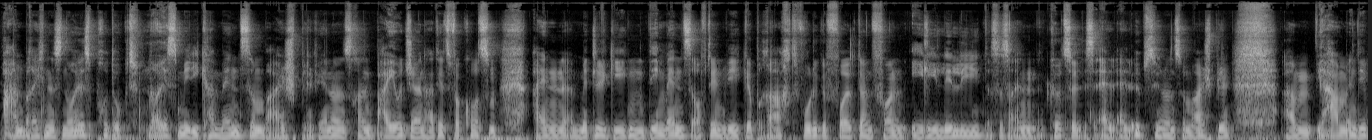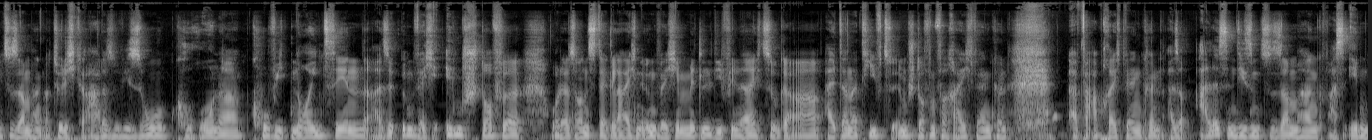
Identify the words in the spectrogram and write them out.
bahnbrechendes neues Produkt, neues Medikament zum Beispiel. Wir erinnern uns dran, Biogen hat jetzt vor kurzem ein Mittel gegen Demenz auf den Weg gebracht, wurde gefolgt dann von Eli Lilly, das ist ein Kürzel des LLY zum Beispiel. Ähm, wir haben in dem Zusammenhang natürlich gerade sowieso Corona, Covid-19, also irgendwelche Impfstoffe oder sonst dergleichen, irgendwelche Mittel, die vielleicht sogar alternativ zu Impfstoffen verreicht werden können, verabreicht werden können. Also alles in diesem Zusammenhang, was eben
